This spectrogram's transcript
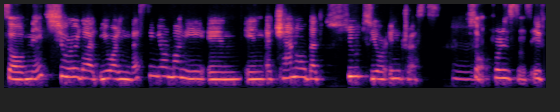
So make sure that you are investing your money in in a channel that suits your interests. So, for instance, if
